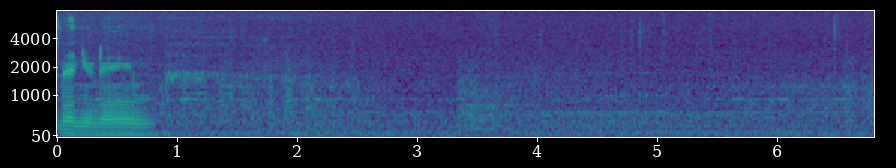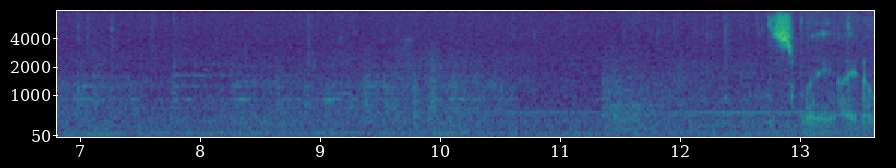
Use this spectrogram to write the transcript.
menu name. Display item.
